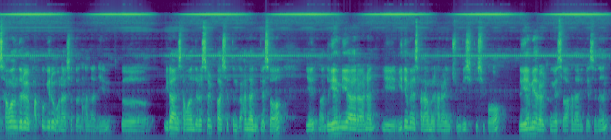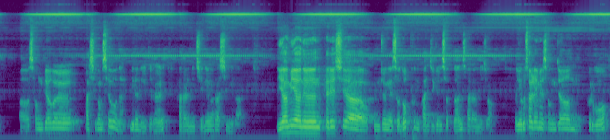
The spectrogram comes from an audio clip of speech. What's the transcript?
상황들을 바꾸기를 원하셨던 하나님, 그 이러한 상황들을 슬퍼하셨던 그 하나님께서 느헤미야라는 이 믿음의 사람을 하나님 준비시키시고 느헤미야를 통해서 하나님께서는 어, 성벽을 다시금 세우는 이런 일들을 하나님이 진행을 하십니다. 니아미아는 페르시아 궁정에서 높은 관직에 있었던 사람이죠. 예루살렘의 성전 그리고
